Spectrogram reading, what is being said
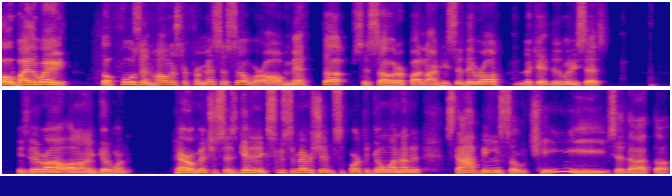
Oh, by the way, the fools in Hollister from SSL were all methed up, says Salvador Palan. He said they were all, look at this is what he says. He said they were all, all on a good one. Harold Mitchell says, get an exclusive membership, support the Gun 100. Stop being so cheap, said the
